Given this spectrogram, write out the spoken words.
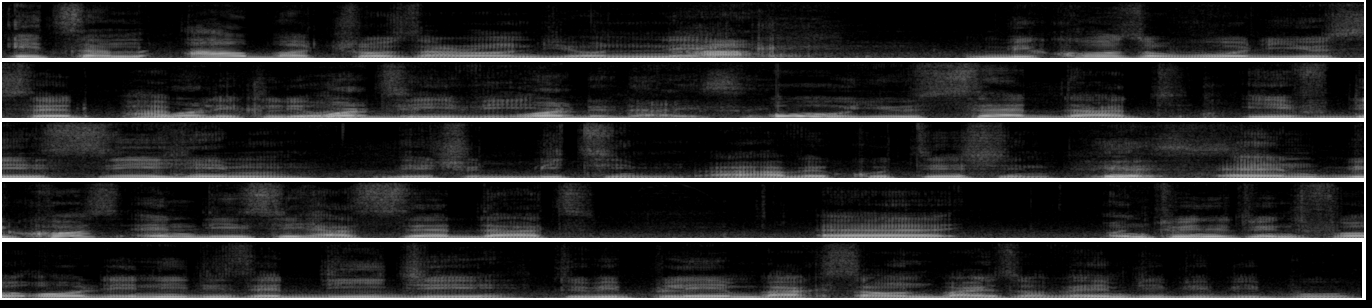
It's an albatross around your neck How? because of what you said publicly what, on TV. Did, what did I say? Oh, you said that if they see him, they should beat him. I have a quotation. Yes. And because NDC has said that uh, in 2024, all they need is a DJ to be playing back sound bites of NPP people.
